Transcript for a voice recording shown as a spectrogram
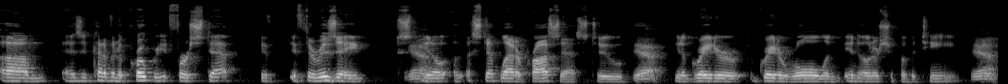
um, as a kind of an appropriate first step. If if there is a yeah. you know a step ladder process to yeah. you know greater greater role in, in ownership of a team. Yeah,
